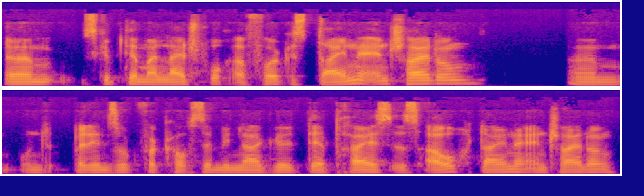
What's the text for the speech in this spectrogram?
Ähm, es gibt ja meinen Leitspruch, Erfolg ist deine Entscheidung. Ähm, und bei dem Sogverkaufsseminar gilt, der Preis ist auch deine Entscheidung,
